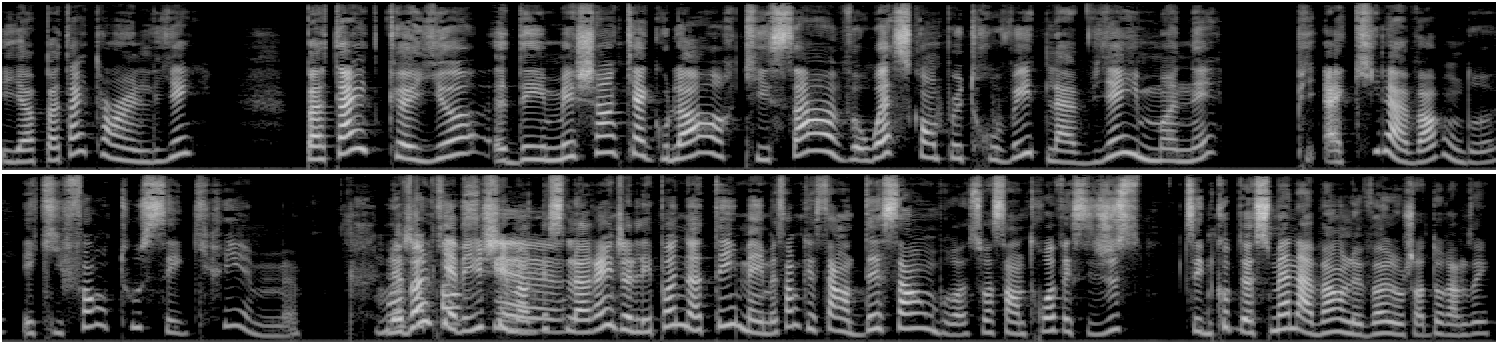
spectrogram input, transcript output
il y a peut-être un lien. Peut-être qu'il y a des méchants cagoulards qui savent où est-ce qu'on peut trouver de la vieille monnaie, puis à qui la vendre, et qui font tous ces crimes. Moi, le vol qu'il y avait eu chez Maurice Lorrain, je l'ai pas noté, mais il me semble que c'était en décembre 63, fait que c'est juste c'est une couple de semaines avant le vol au Château Ramsey.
